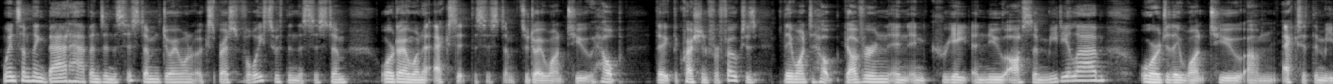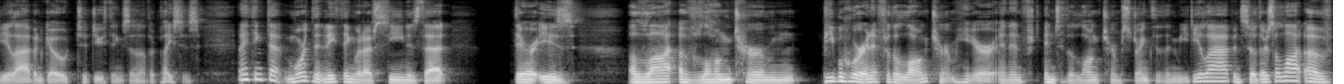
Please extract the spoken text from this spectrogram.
when something bad happens in the system, do I want to express voice within the system or do I want to exit the system? So do I want to help? The, the question for folks is, do they want to help govern and, and create a new awesome media lab or do they want to um, exit the media lab and go to do things in other places? And I think that more than anything, what I've seen is that there is a lot of long term people who are in it for the long term here and in, into the long term strength of the Media Lab. And so there's a lot of,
